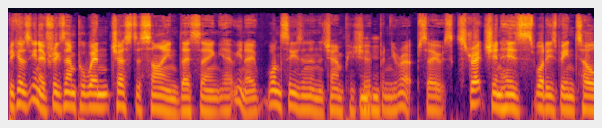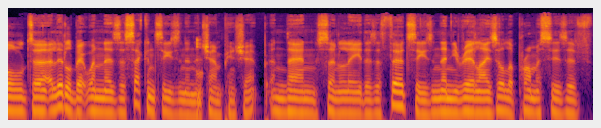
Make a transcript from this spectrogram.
because you know, for example, when Chester signed, they're saying, yeah, you know, one season in the championship Mhm. and you're up. So it's stretching his what he's been told uh, a little bit when there's a second season in the championship, and then suddenly there's a third season. Then you realise all the promises of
